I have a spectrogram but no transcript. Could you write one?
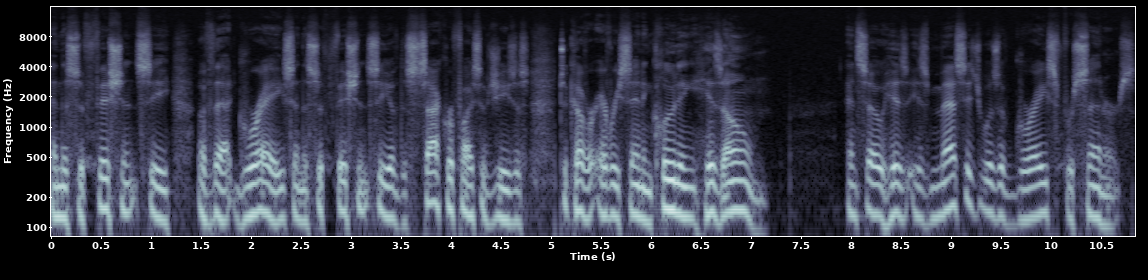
and the sufficiency of that grace and the sufficiency of the sacrifice of Jesus to cover every sin, including his own. And so his, his message was of grace for sinners.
